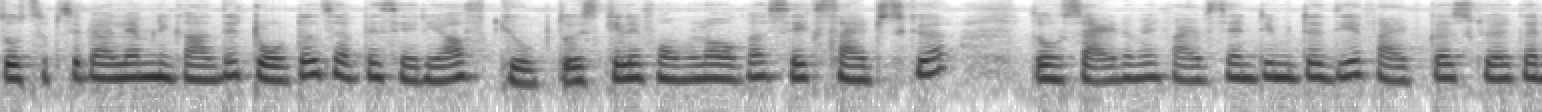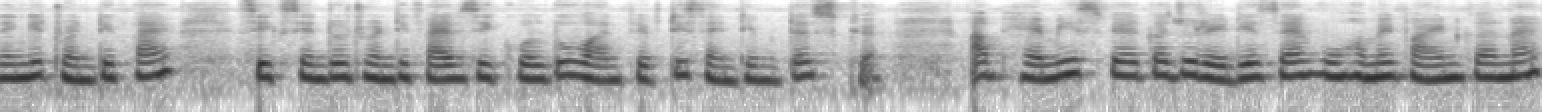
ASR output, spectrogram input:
तो सबसे पहले हम निकालते हैं total surface area of cube तो इसके लिए फॉर्मूला होगा सिक्स साइड स्क्वायर तो साइड हमें फाइव सेंटीमीटर दिए फाइव का स्क्वायर करेंगे twenty five six into twenty five is equal to one fifty centimetre square अब हेमी स्क्वेयर का जो रेडियस है, वो हमें फाइंड करना है.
